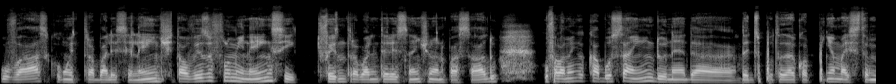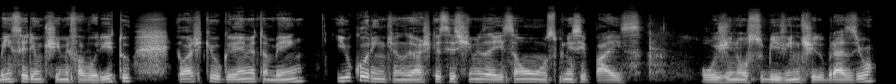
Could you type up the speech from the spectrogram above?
o Vasco com um trabalho excelente, talvez o Fluminense fez um trabalho interessante no ano passado. O Flamengo acabou saindo né, da, da disputa da Copinha, mas também seria um time favorito. Eu acho que o Grêmio também. E o Corinthians. Eu acho que esses times aí são os principais hoje no Sub-20 do Brasil.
